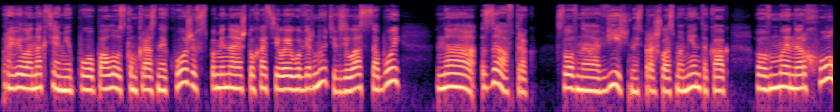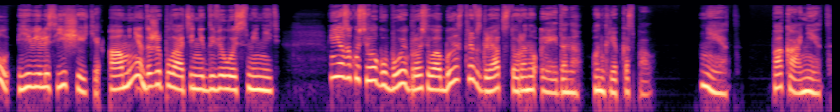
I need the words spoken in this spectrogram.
Провела ногтями по полоскам красной кожи, вспоминая, что хотела его вернуть, и взяла с собой — на завтрак, словно вечность прошла с момента, как в Мэннер-Холл явились ящейки, а мне даже платье не довелось сменить. Я закусила губу и бросила быстрый взгляд в сторону Эйдена. Он крепко спал. Нет, пока нет.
